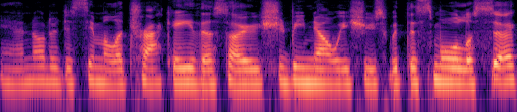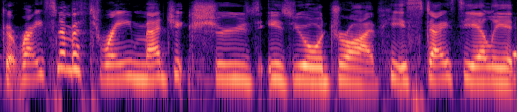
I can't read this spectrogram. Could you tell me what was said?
Yeah, not a dissimilar track either, so should be no issues with the smaller circuit. Race number three, Magic Shoes is your drive. Here, Stacey Elliott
